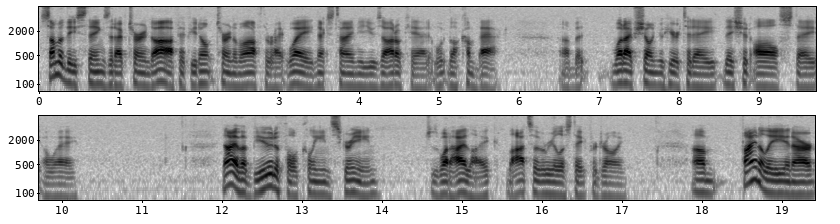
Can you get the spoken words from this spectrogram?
Some of these things that I've turned off, if you don't turn them off the right way, next time you use AutoCAD, they'll come back. Uh, but what I've shown you here today, they should all stay away. Now I have a beautiful clean screen, which is what I like. Lots of real estate for drawing. Um, finally, in our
